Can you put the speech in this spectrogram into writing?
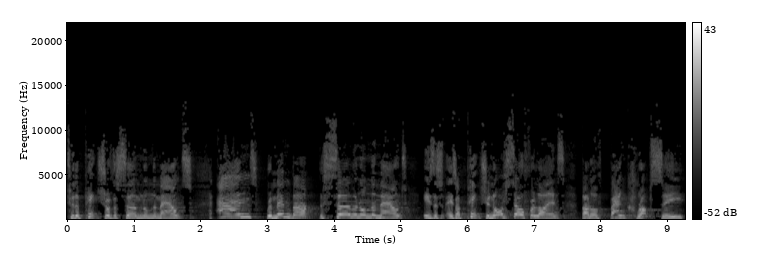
to the picture of the Sermon on the Mount. And remember, the Sermon on the Mount is a, is a picture not of self reliance, but of bankruptcy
